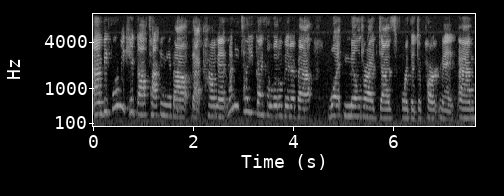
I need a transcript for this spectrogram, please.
Um, before we kick off talking about that comment, let me tell you guys a little bit about what MilDrive does for the department. Um,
